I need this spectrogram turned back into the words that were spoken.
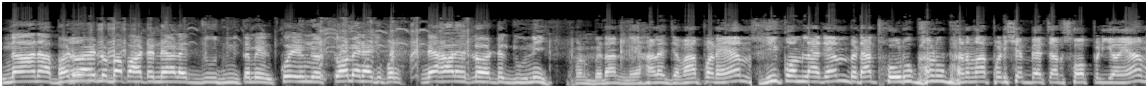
ના ના ભણવા એટલો બાપા હાટે નેહાળે જુ નહીં. તમે કોઈ એમને તોમે નાખ્યું પણ નેહાળે એટલો હડક જુ નહીં. પણ બેટા નેહાળે જવા પડે એમ. ની કોમ લાગે એમ? બેટા થોડું ઘણું ભણવા પડશે બે ચાર સોપડીઓ એમ.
